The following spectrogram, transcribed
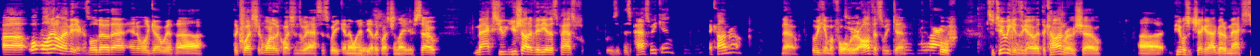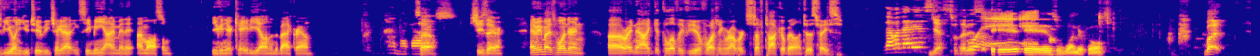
uh, we'll, we'll hit on that video because we'll know that, and we'll go with uh, the question, one of the questions we asked this week, and then we'll hit the other question later. So, Max, you, you shot a video this past was it this past weekend at Conroe? No, the weekend before. We were off this weekend. We. Oof. So two weekends ago at the Conroe show, uh, people should check it out. Go to Max's View on YouTube. You can check it out. You can see me. I'm in it. I'm awesome. You can hear Katie yelling in the background. Oh my gosh! So- She's there. And anybody's wondering, uh, right now I get the lovely view of watching Robert stuff Taco Bell into his face. Is that what that is? Yes, that's what that is. It is wonderful. But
